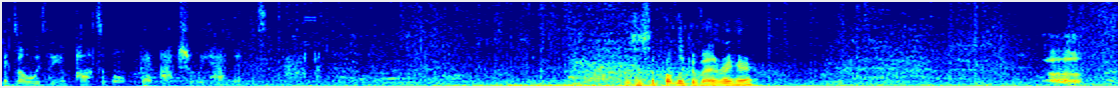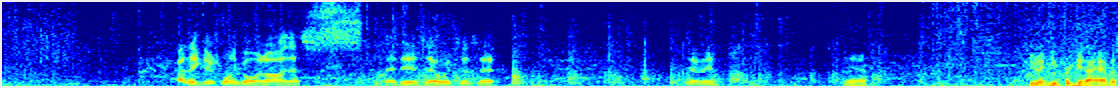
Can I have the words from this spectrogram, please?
It's always the impossible that actually happens. This a public event right here? Oh. I think there's one going on. That's what that is. That always does that. You know what I mean? Yeah. Dude, I keep forget I have a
